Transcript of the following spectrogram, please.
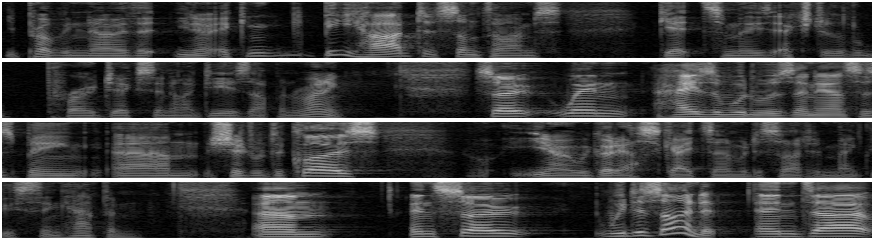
you probably know that, you know, it can be hard to sometimes – get some of these extra little projects and ideas up and running. So when Hazelwood was announced as being um, scheduled to close, you know, we got our skates on. We decided to make this thing happen, um, and so we designed it. And uh,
